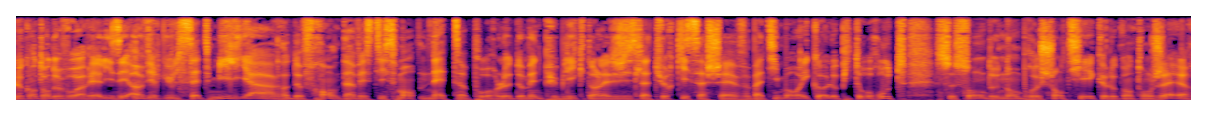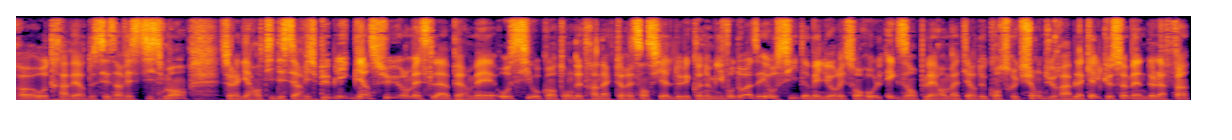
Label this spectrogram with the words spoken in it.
Le canton de Vaud a réalisé 1,7 milliard de francs d'investissement net pour le domaine public dans la législature qui s'achève. Bâtiments, écoles, hôpitaux, routes, ce sont de nombreux chantiers que le canton gère au travers de ces investissements. Cela garantit des services publics, bien sûr, mais cela permet aussi au canton d'être un acteur essentiel de l'économie vaudoise et aussi d'améliorer son rôle exemplaire en matière de construction durable. À quelques semaines de la fin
